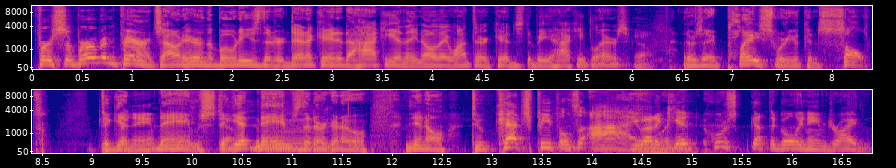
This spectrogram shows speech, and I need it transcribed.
for suburban parents out here in the booties that are dedicated to hockey and they know they want their kids to be hockey players. Yeah. There's a place where you can salt to get name? names, to get names that are going to, you know, to catch people's eye. You got a when kid. Who's got the goalie named Dryden?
